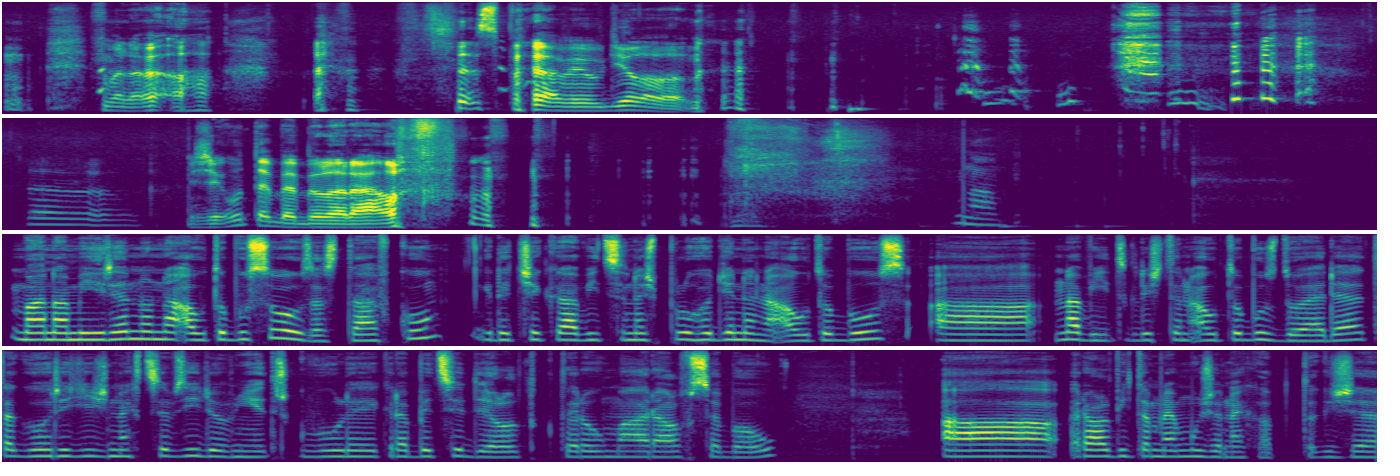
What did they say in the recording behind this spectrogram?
Madame, aha, se právě udělala, ne? že u tebe byl Ralf. No. Má namířeno na autobusovou zastávku, kde čeká více než půl hodiny na autobus a navíc, když ten autobus dojede, tak ho řidič nechce vzít dovnitř kvůli krabici Dilt, kterou má Ralf sebou. A Ralf ji tam nemůže nechat, takže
